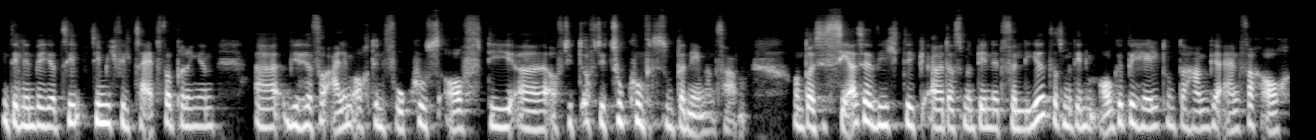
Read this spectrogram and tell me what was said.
in denen wir ja ziemlich viel Zeit verbringen, äh, wir hier vor allem auch den Fokus auf die, auf die, auf die Zukunft des Unternehmens haben. Und da ist es sehr, sehr wichtig, dass man den nicht verliert, dass man den im Auge behält. Und da haben wir einfach auch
